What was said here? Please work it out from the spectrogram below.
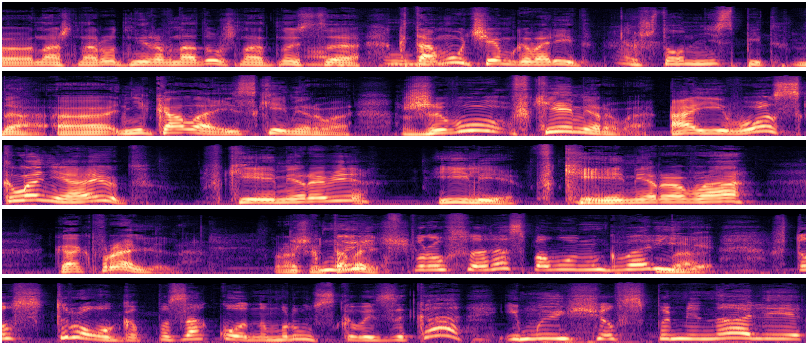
э, наш народ неравнодушно относится к тому, чем говорит Что он не спит. да, э, Николай из Кемерово. Живу в Кемерово, а его склоняют в Кемерове или в Кемерово. Как правильно? Так спрашивает мы в прошлый раз, по-моему, говорили, что строго по законам русского языка, и мы еще вспоминали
